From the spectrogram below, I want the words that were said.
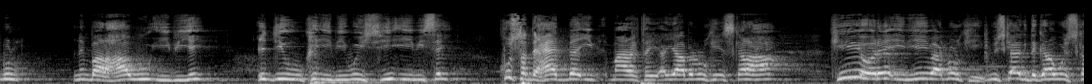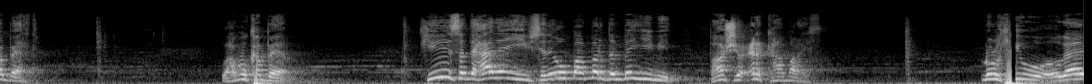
Dhul nin baa lahaa wuu iibiyey. Ciddii uu ka iibiyey way sii iibisay. Ku saddexaad baa maaragtay ayaaba dhulkii iska lahaa. Kii hore iibiyey baa dhulkii wuu iska agdeganaa wuu iska beertay. Waxbuu ka beer kii saddexaad ee iibsaday un baa mar dambe yimid baashio cirkaa maraysa. Dhulkii uu ogaay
